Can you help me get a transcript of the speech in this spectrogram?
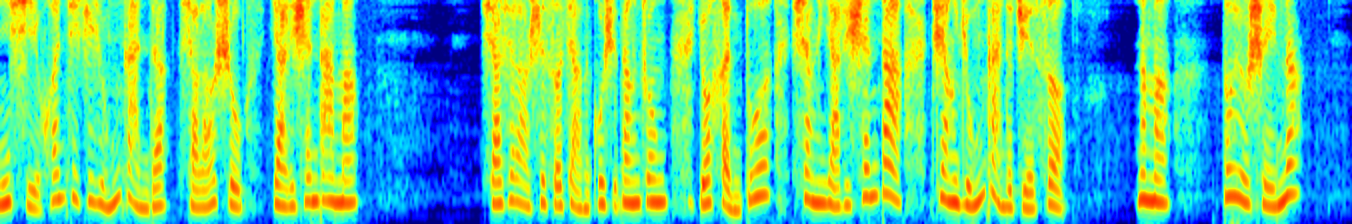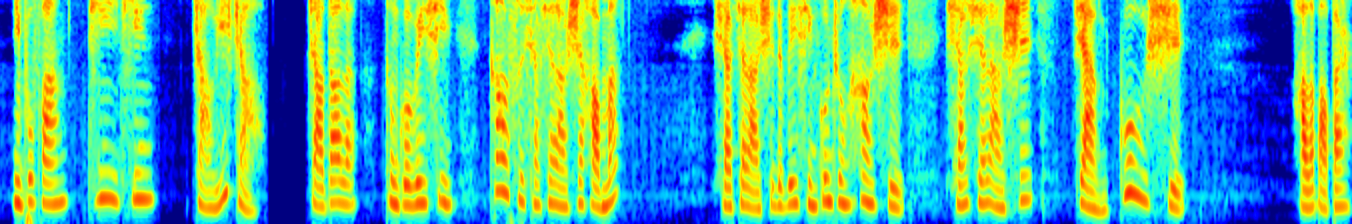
你喜欢这只勇敢的小老鼠亚历山大吗？小雪老师所讲的故事当中有很多像亚历山大这样勇敢的角色，那么都有谁呢？你不妨听一听，找一找，找到了，通过微信。告诉小雪老师好吗？小雪老师的微信公众号是“小雪老师讲故事”。好了，宝贝儿，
